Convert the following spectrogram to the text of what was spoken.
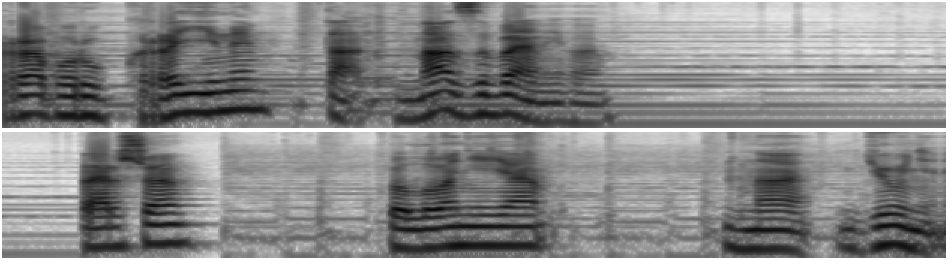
Прапор України. Так, назвемо його. Перша колонія на дюні.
